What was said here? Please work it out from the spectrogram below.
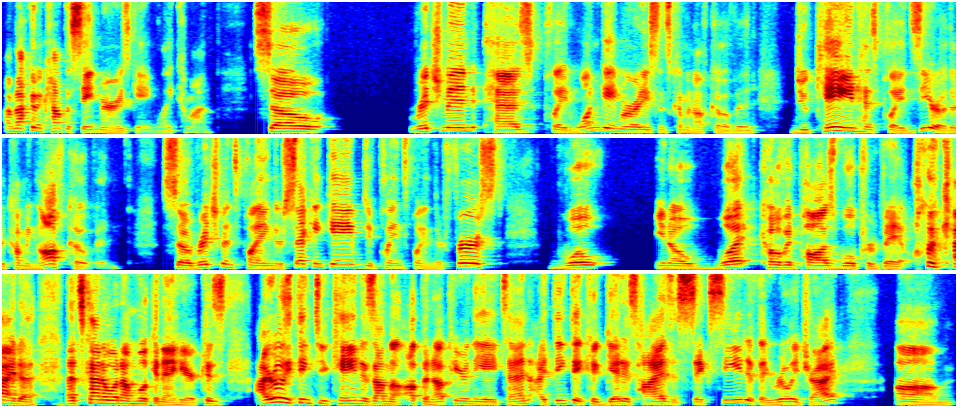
I'm not going to count the St. Mary's game. Like, come on. So Richmond has played one game already since coming off COVID. Duquesne has played zero. They're coming off COVID. So Richmond's playing their second game. Duquesne's playing their first. Well, you know, what COVID pause will prevail? kind of. That's kind of what I'm looking at here. Because I really think Duquesne is on the up and up here in the A10. I think they could get as high as a six seed if they really try. Um,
